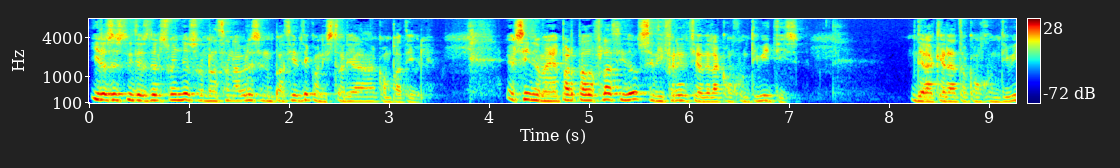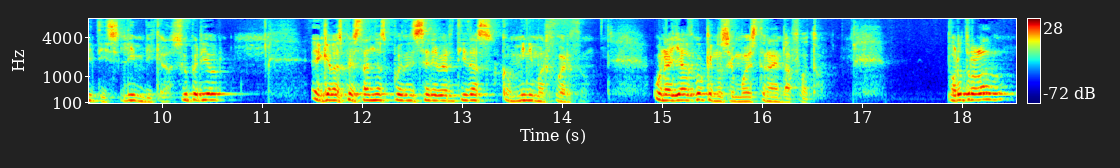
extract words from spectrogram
y los estudios del sueño son razonables en un paciente con historia compatible. El síndrome del párpado flácido se diferencia de la conjuntivitis, de la queratoconjuntivitis límbica superior, en que las pestañas pueden ser evertidas con mínimo esfuerzo, un hallazgo que no se muestra en la foto. Por otro lado,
